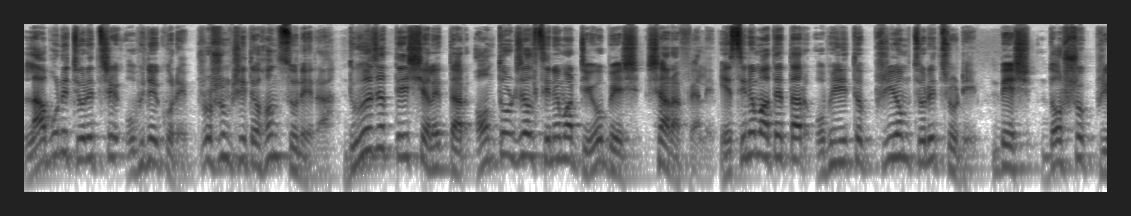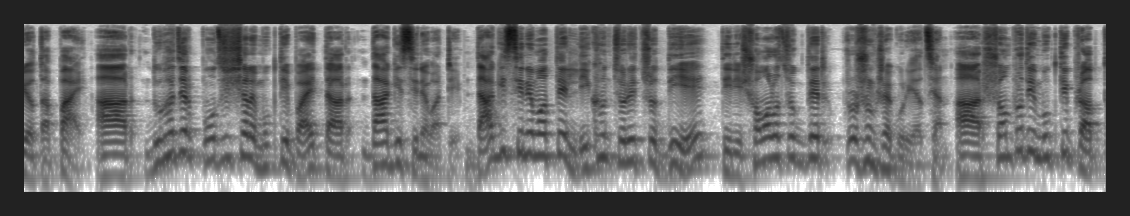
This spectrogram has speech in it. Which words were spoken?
লাবণী চরিত্রে অভিনয় করে প্রশংসিত হন সুনেরা। দুই হাজার তেইশ সালে তার অন্তর্জাল সিনেমাটিও বেশ সারা ফেলে। এ সিনেমাতে তার অভিনীত প্রিয়ম চরিত্রটি বেশ দর্শক প্রিয়তা পায়। আর দু হাজার পঁচিশ সালে মুক্তি পায় তার দাগি সিনেমাটি। দাগি সিনেমাতে লিখন চরিত্র দিয়ে তিনি সমালোচকদের প্রশংসা করিয়াছেন আর সম্প্রতি মুক্তিপ্রাপ্ত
